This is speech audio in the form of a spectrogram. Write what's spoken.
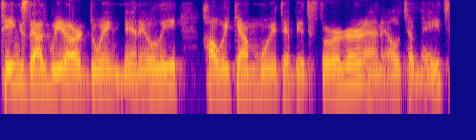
things that we are doing manually, how we can move it a bit further and automate.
